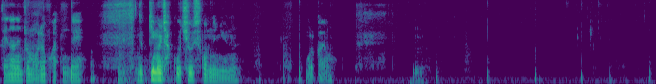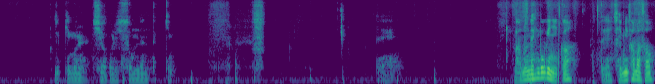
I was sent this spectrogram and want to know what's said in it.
세나는 좀 어려울 것 같은데 느낌을 자꾸 지울 수가 없는 이유는 뭘까요? 음. 느낌을 지워버릴 수 없는 느낌. 만원 행복이니까 네, 재미 삼아서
